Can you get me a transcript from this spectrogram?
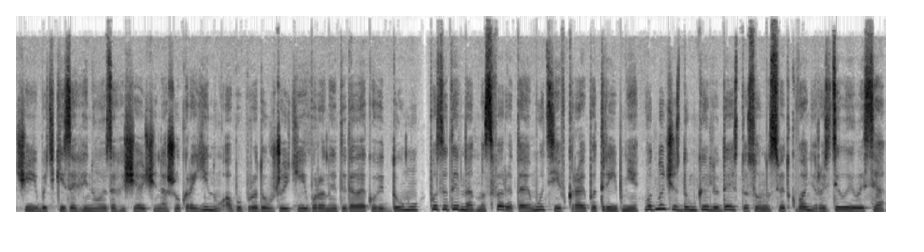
чиї батьки загинули, захищаючи нашу країну або продовжують її боронити далеко від дому, позитивна атмосфера та емоції вкрай потрібні. Водночас думки людей стосовно святкувань розділилися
